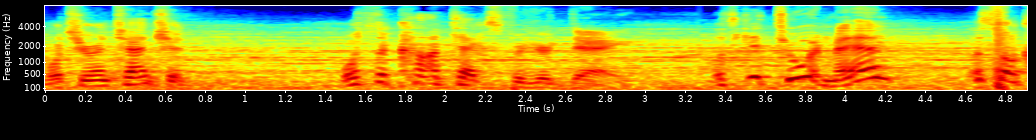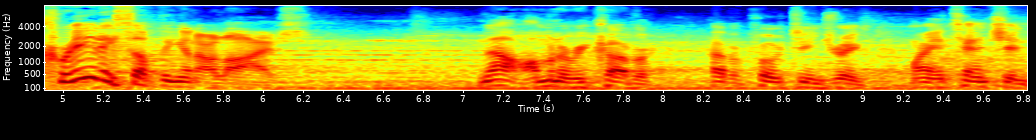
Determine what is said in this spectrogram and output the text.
What's your intention? What's the context for your day? Let's get to it, man. Let's start creating something in our lives. Now, I'm going to recover, have a protein drink. My intention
